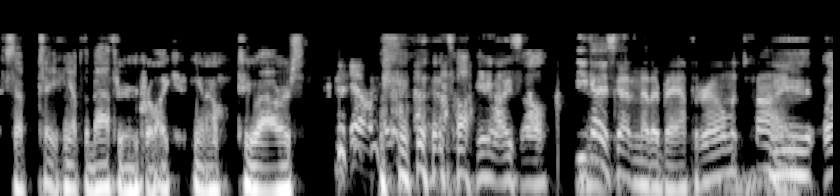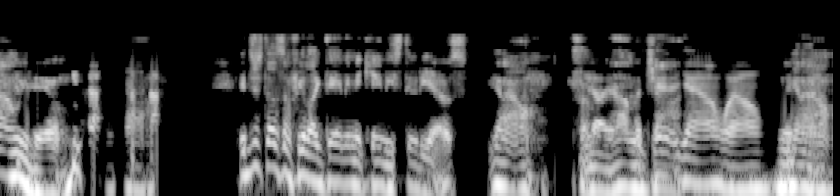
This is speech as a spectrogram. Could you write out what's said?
Except taking up the bathroom for like, you know, two hours. Yeah, right. talking to myself. You guys got another bathroom. It's fine. Eh, well, we do. Yeah. It just doesn't feel like Danny McCaney Studios, you know. So Yeah, yeah. on the job, yeah, well, you know,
